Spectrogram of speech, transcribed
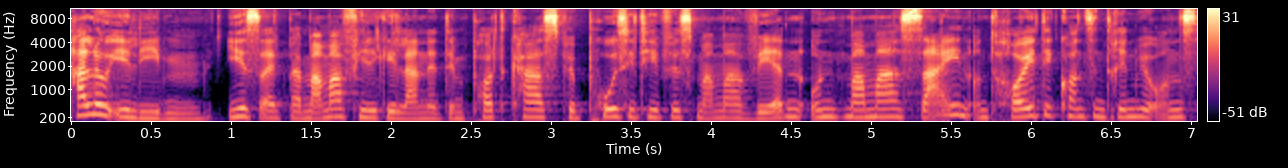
Hallo ihr Lieben, ihr seid bei Mama viel gelandet, dem Podcast für positives Mama werden und Mama sein. Und heute konzentrieren wir uns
